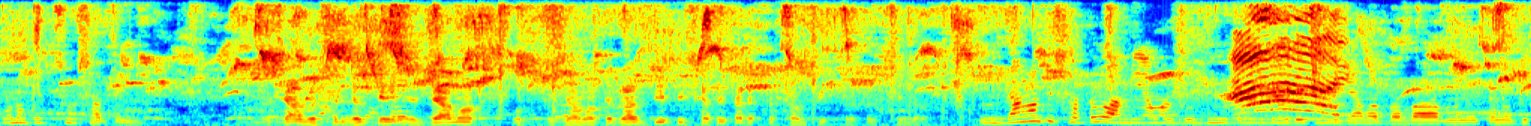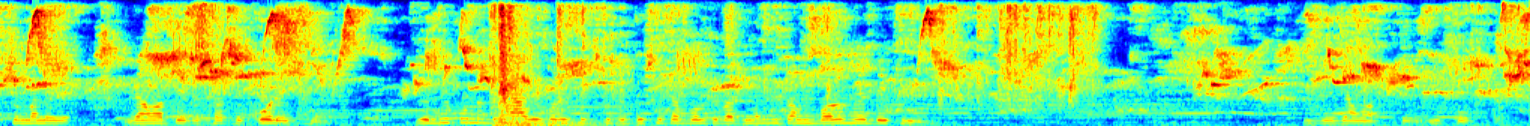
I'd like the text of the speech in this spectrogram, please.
কোনো কিছুর সাথেই। আচ্ছা আমরা জামাত করতো জামাতের রাজনীতির সাথে তার একটা সম্পৃক্ততা ছিল। জামাতের সাথেও আমি আমার বুদ্ধি কোনোদিন দেখিনি যে আমার বাবা মানে কোনো কিছু মানে জামাতের সাথে করেছে। যদি কোনো দিন আগে করেছে ছবিতে সেটা বলতে পারি না কিন্তু আমি বড় হয়ে দেখিনি। যে জামাতে ই করতো।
